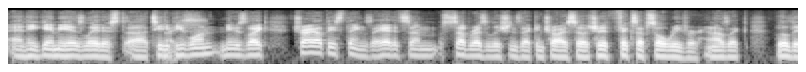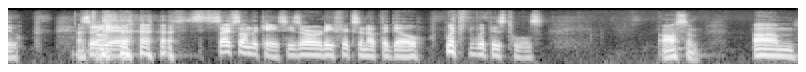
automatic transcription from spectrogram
and he gave me his latest uh, TDP Nice. one, and he was like, "Try out these things. I added some sub resolutions that can try, so it should fix up Soul Reaver." And I was like, "Will do." so yeah, Sife's on the case. He's already fixing up the Go with with his tools. Awesome. Um,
